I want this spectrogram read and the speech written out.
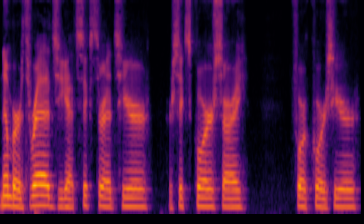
Number of threads, you got six threads here, or six cores, sorry. Four cores here.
